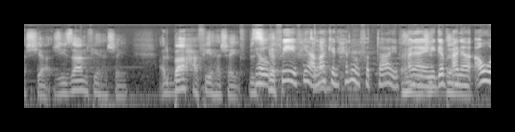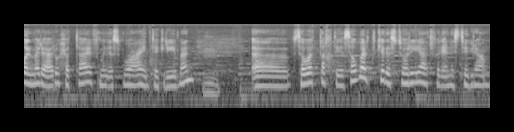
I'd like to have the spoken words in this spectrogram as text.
أشياء جيزان فيها شيء الباحة فيها شيء. هو في في أماكن حلوة في الطايف أيوة أنا يعني قبل أنا أول مرة أروح الطايف من أسبوعين تقريبا. آه سويت تغطية صورت كذا story ات في الإنستغرام.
